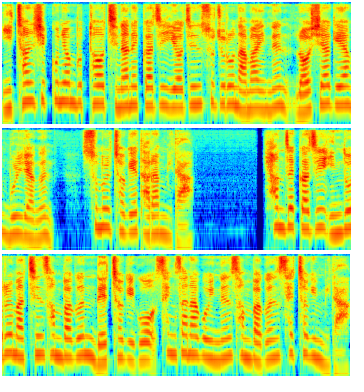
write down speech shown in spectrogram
2019년부터 지난해까지 이어진 수주로 남아있는 러시아 계약 물량은 20척에 달합니다. 현재까지 인도를 마친 선박은 4척이고 생산하고 있는 선박은 3척입니다.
